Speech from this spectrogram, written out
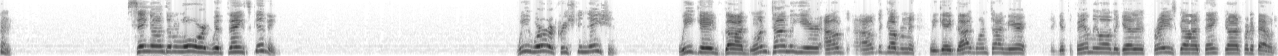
Sing unto the Lord with thanksgiving. We were a Christian nation. We gave God one time a year out, out of the government. We gave God one time a year to get the family all together. Praise God. Thank God for the bounty.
